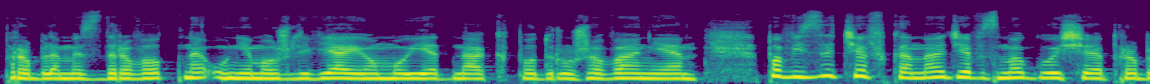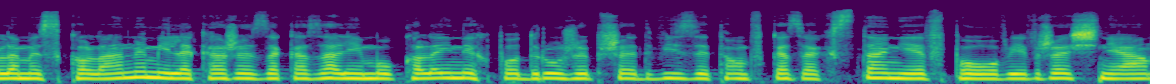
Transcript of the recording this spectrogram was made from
Problemy zdrowotne uniemożliwiają mu jednak podróżowanie. Po wizycie w Kanadzie wzmogły się problemy z kolanem i lekarze zakazali mu kolejnych podróży przed wizytą w Kazachstanie w połowie września.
